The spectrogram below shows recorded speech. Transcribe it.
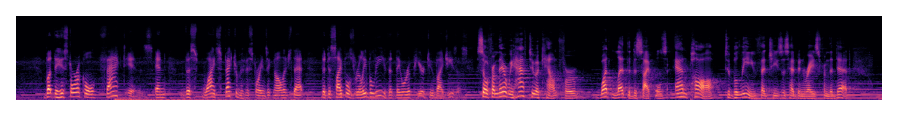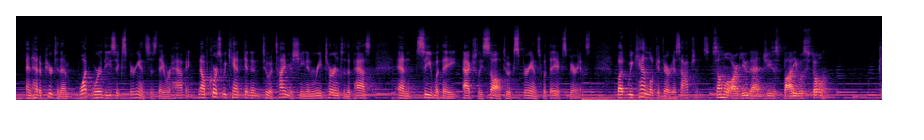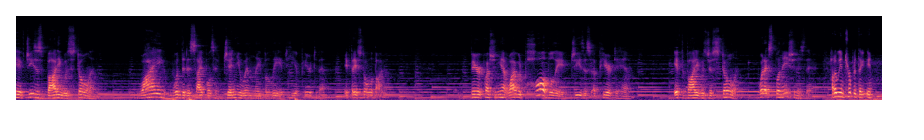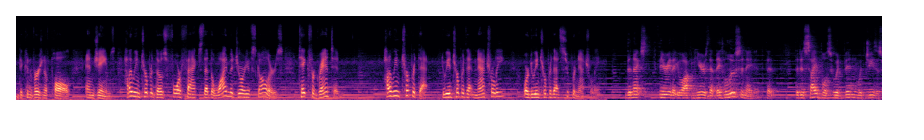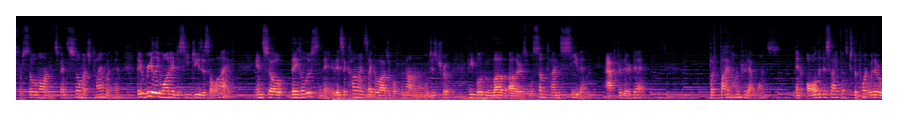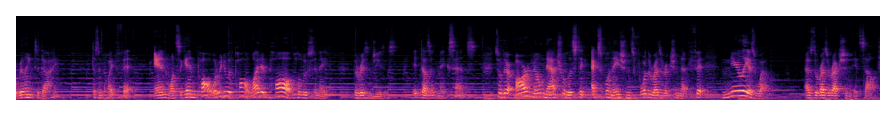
But the historical fact is, and this wide spectrum of historians acknowledge that the disciples really believed that they were appeared to by Jesus. So from there, we have to account for what led the disciples and Paul to believe that Jesus had been raised from the dead and had appeared to them, what were these experiences they were having? Now, of course, we can't get into a time machine and return to the past and see what they actually saw, to experience what they experienced. But we can look at various options. Some will argue that Jesus' body was stolen. Okay, if Jesus' body was stolen, why would the disciples have genuinely believed he appeared to them if they stole the body? Bigger question yet, why would Paul believe Jesus appeared to him if the body was just stolen? What explanation is there? How do we interpret the, in, the conversion of Paul and James? How do we interpret those four facts that the wide majority of scholars take for granted? How do we interpret that? Do we interpret that naturally or do we interpret that supernaturally? The next theory that you'll often hear is that they hallucinated, that the disciples who had been with Jesus for so long and spent so much time with him, they really wanted to see Jesus alive. And so they hallucinated. It's a common psychological phenomenon, which is true. People who love others will sometimes see them after they're dead. But 500 at once? And all the disciples to the point where they were willing to die? It doesn't quite fit. And once again, Paul. What do we do with Paul? Why did Paul hallucinate the risen Jesus? It doesn't make sense. So there are no naturalistic explanations for the resurrection that fit nearly as well as the resurrection itself.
